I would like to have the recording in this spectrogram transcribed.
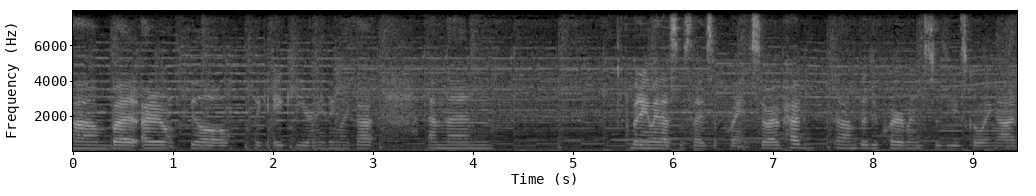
Um, but I don't feel like achy or anything like that. And then, but anyway, that's besides the point. So I've had um, the de Quervain's disease going on.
